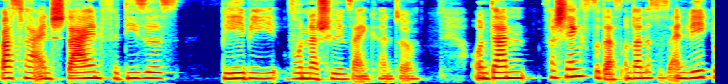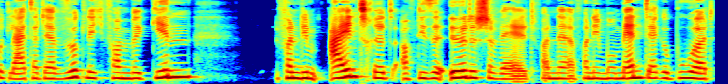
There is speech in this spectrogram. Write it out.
was für ein Stein für dieses Baby wunderschön sein könnte. Und dann verschenkst du das und dann ist es ein Wegbegleiter, der wirklich vom Beginn von dem Eintritt auf diese irdische Welt, von der, von dem Moment der Geburt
